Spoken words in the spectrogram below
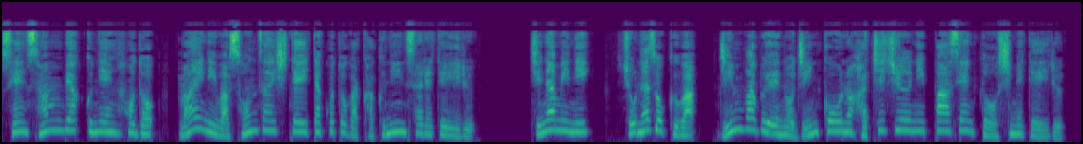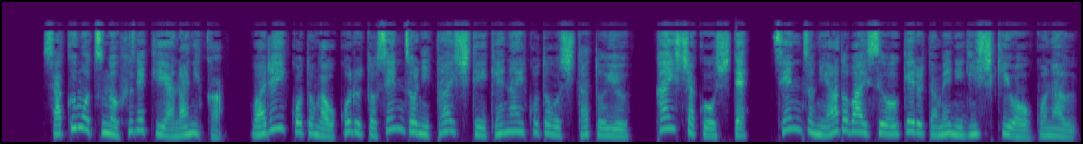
1300年ほど前には存在していたことが確認されている。ちなみに、ショナ族はジンバブエの人口の82%を占めている。作物の不出来や何か悪いことが起こると先祖に対していけないことをしたという解釈をして先祖にアドバイスを受けるために儀式を行う。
